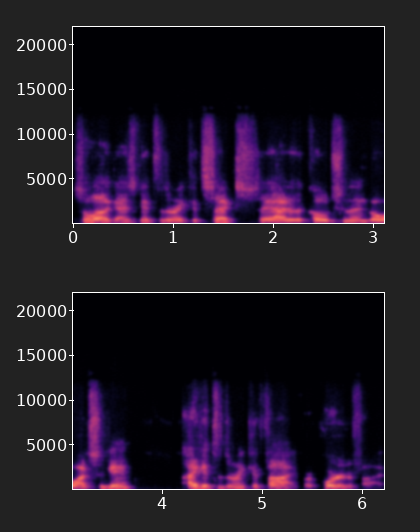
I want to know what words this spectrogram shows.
So a lot of guys get to the rink at six, say hi to the coach, and then go watch the game. I get to the rink at five or quarter to five.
